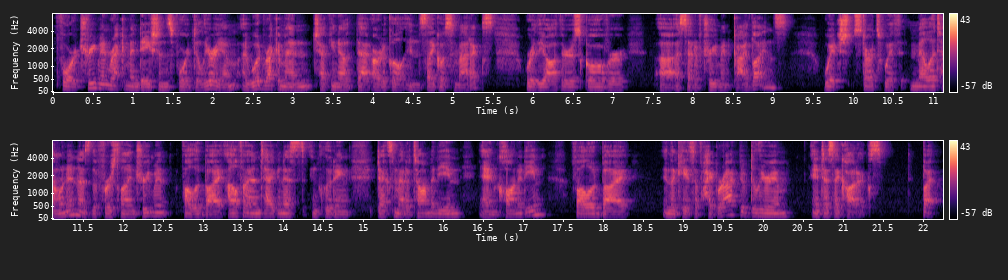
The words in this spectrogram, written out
For treatment recommendations for delirium, I would recommend checking out that article in Psychosomatics, where the authors go over uh, a set of treatment guidelines which starts with melatonin as the first line treatment, followed by alpha antagonists, including dexmedetomidine and clonidine, followed by, in the case of hyperactive delirium, antipsychotics. But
